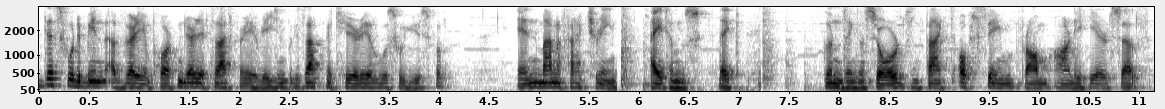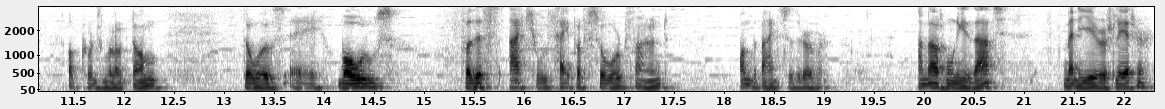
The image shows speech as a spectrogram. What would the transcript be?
This would have been a very important area for that very reason, because that material was so useful in manufacturing items like gunting and swords. In fact, upstream from Arney here itself, up towards Mullockdun, there was a moulds for this actual type of sword found on the banks of the river. And not only that, many years later,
